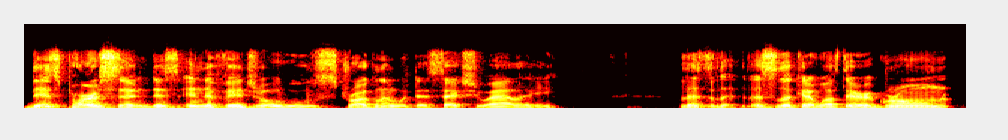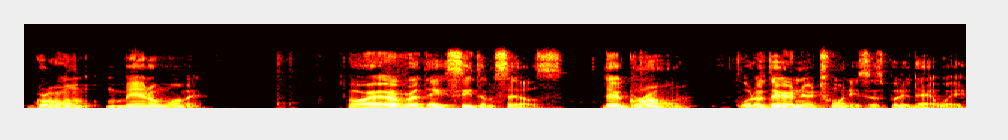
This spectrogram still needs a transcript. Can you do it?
this person, this individual who's struggling with their sexuality, let's let's look at it. What if they're a grown grown man or woman, or however they see themselves? They're grown. What if they're in their twenties? Let's put it that way.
